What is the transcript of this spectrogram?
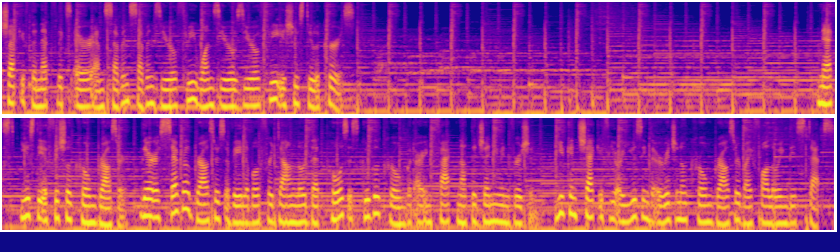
check if the Netflix error M77031003 issue still occurs. Next, use the official Chrome browser. There are several browsers available for download that pose as Google Chrome but are in fact not the genuine version. You can check if you are using the original Chrome browser by following these steps.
